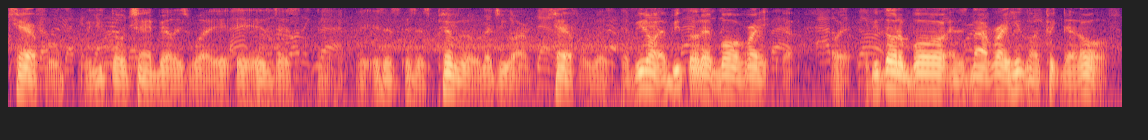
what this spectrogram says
careful when you throw Champ Bailey's way. It, it, it's just, it's just, it's just pivotal that you are careful. Because if you don't, if you throw that ball right, uh, if you throw the ball and it's not right, he's gonna pick that off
